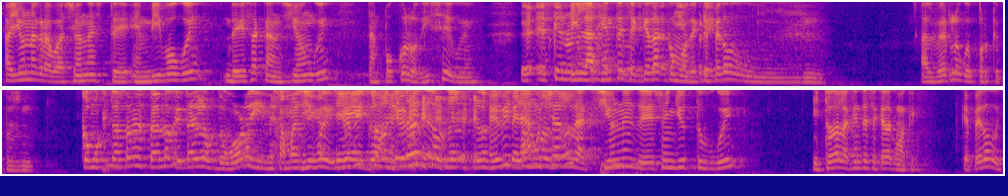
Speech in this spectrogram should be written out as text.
hay una grabación este, en vivo, güey, de esa canción, güey. Tampoco lo dice, güey. Eh, Es que no y la gente que se queda como de qué siempre. pedo al verlo, güey, porque pues... Como que todos estaban esperando gritar el of the world y jamás Sí, llega. güey. Sí, yo he visto, como que yo he visto- nos he visto muchas ¿no? reacciones de eso en YouTube, güey. Y toda la gente se queda como que, ¿qué pedo, güey?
